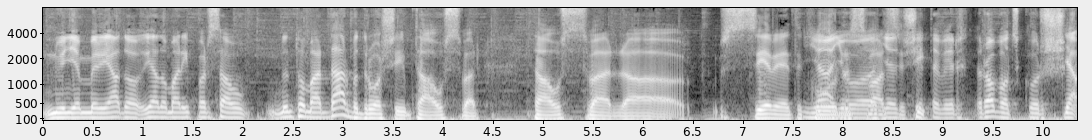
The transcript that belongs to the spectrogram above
viņiem ir jādo, jādomā arī par savu nu, tomēr darba drošību. Tā uzsver, tā uzsver uh, sieviete, Jā, kuras vārds ja ir šī. tev ir robots, kurš Jā.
